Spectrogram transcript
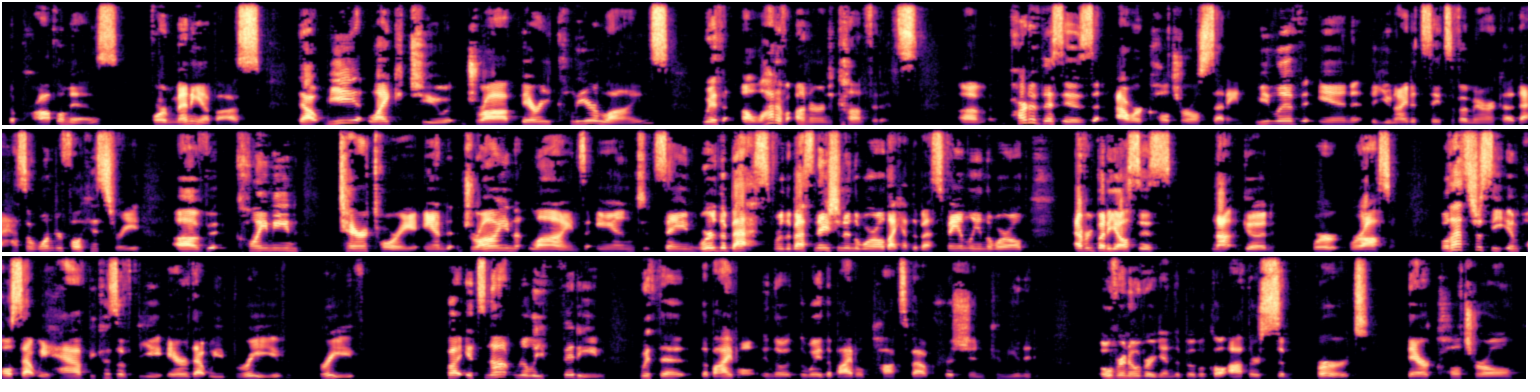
The problem is, for many of us, that we like to draw very clear lines with a lot of unearned confidence. Um, part of this is our cultural setting. We live in the United States of America that has a wonderful history of claiming territory and drawing lines and saying, we're the best. We're the best nation in the world. I have the best family in the world. Everybody else is not good. We're, we're awesome. Well, that's just the impulse that we have because of the air that we breathe, breathe. But it's not really fitting with the, the Bible in the, the way the Bible talks about Christian community. Over and over again, the biblical authors subvert their cultural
